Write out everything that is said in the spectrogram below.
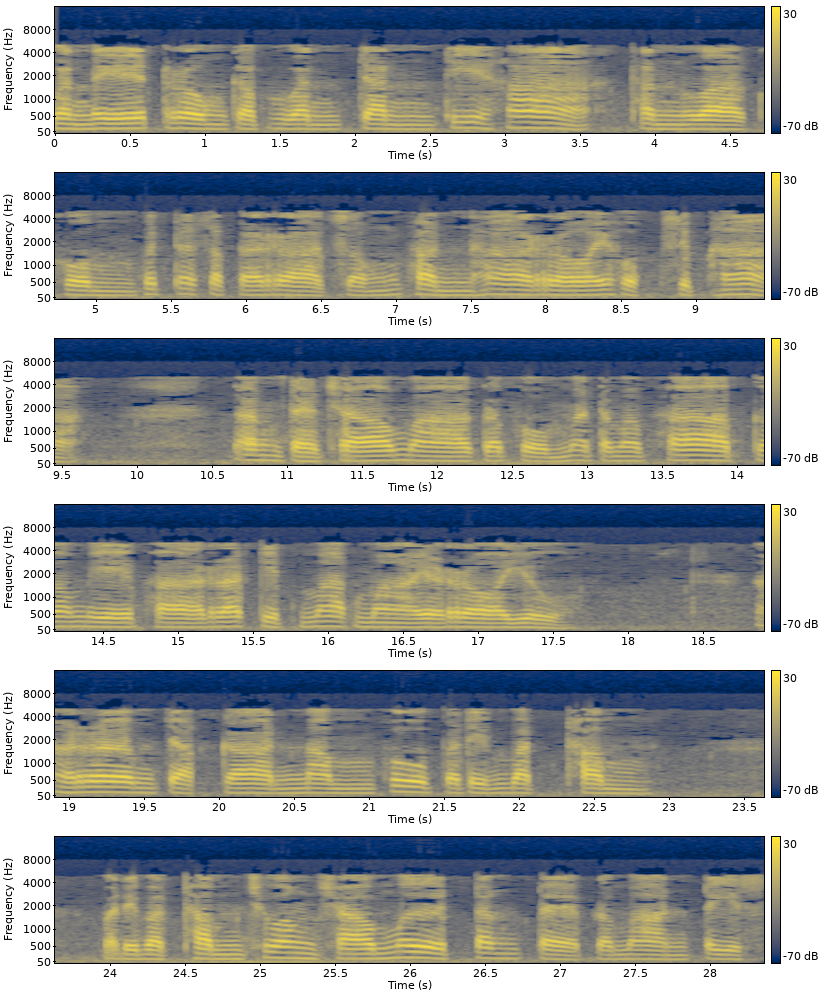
วันนี้ตรงกับวันจันทร์ที่ห้าธันวาคม พุทธศักราช 2565 ตั้งแต่เช้ามากระผมอัตมภาพก็มีภารกิจมากมายรออยู่ เริ่มจากการนำผู้ปฏิบัติธรรมปฏิบัติธรรมช่วงเช้ามืดตั้งแต่ประมาณตีส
